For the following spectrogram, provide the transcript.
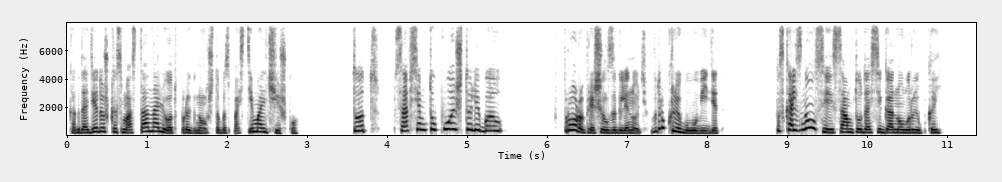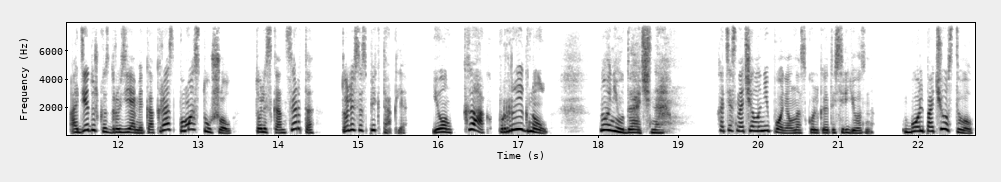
когда дедушка с моста на лед прыгнул, чтобы спасти мальчишку. Тот совсем тупой, что ли, был? В прорубь решил заглянуть, вдруг рыбу увидит. Поскользнулся и сам туда сиганул рыбкой. А дедушка с друзьями как раз по мосту шел, то ли с концерта, то ли со спектакля. И он как прыгнул! Но неудачно. Хотя сначала не понял, насколько это серьезно. Боль почувствовал,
